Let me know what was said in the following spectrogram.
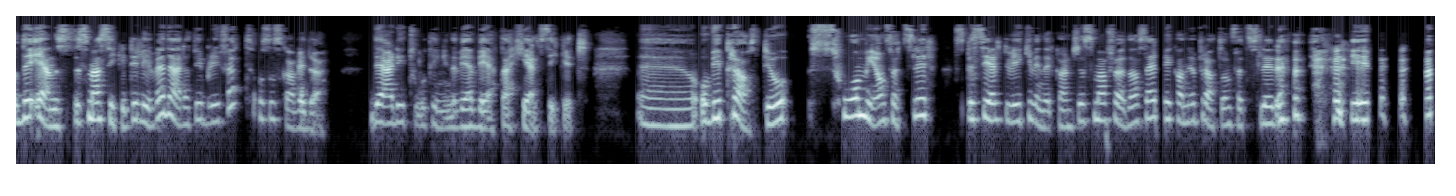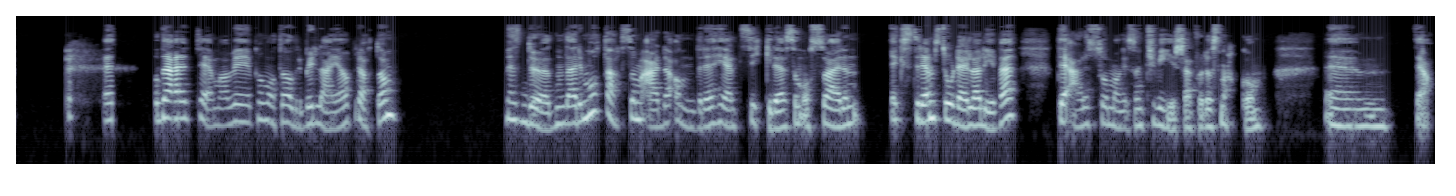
og Det eneste som er sikkert i livet, det er at vi blir født, og så skal vi dø. Det er de to tingene vi vet er helt sikkert. Eh, og vi prater jo så mye om fødsler, spesielt vi kvinner kanskje som har føda selv. Vi kan jo prate om fødsler i og det er et tema vi på en måte aldri blir lei av å prate om. Mens døden derimot, da, som er det andre helt sikre, som også er en ekstremt stor del av livet, det er det så mange som kvier seg for å snakke om. Um, ja.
